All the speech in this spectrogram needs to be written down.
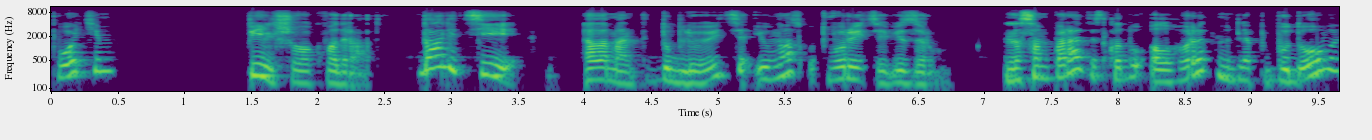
потім більшого квадрату. Далі ці елементи дублюються і у нас утворюється візерунок. Насамперед я складу алгоритм для побудови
